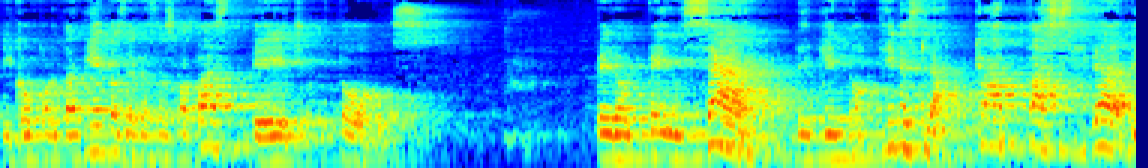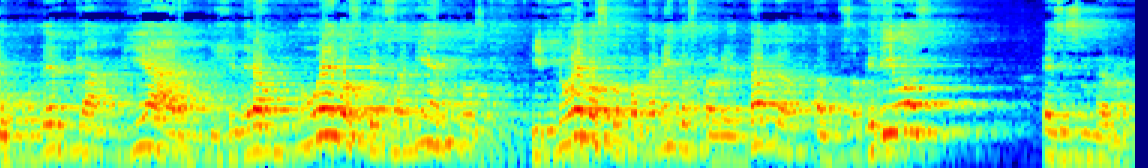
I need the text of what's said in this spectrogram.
y comportamientos de nuestros papás, de hecho, todos. Pero pensar de que no tienes la capacidad de poder cambiar y generar nuevos pensamientos y nuevos comportamientos para orientarte a, tus objetivos, ese es un error.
